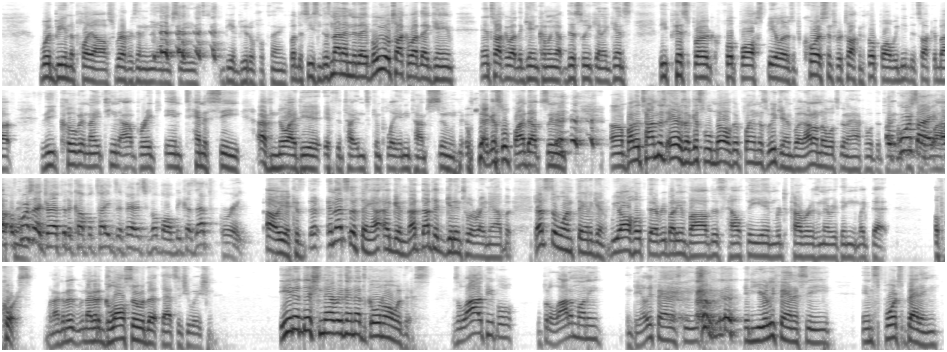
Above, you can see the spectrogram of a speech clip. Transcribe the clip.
would be in the playoffs representing the NFC. It'd be a beautiful thing. But the season does not end today. But we will talk about that game and talk about the game coming up this weekend against the Pittsburgh football Steelers. Of course, since we're talking football, we need to talk about the COVID 19 outbreak in Tennessee. I have no idea if the Titans can play anytime soon. I guess we'll find out soon. Uh, by the time this airs, I guess we'll know if they're playing this weekend. But I don't know what's going to happen with the Titans. Of course, I of thing. course I drafted a couple Titans in fantasy football because that's great. Oh yeah, because and that's the thing. I, again, not not to get into it right now, but that's the one thing. And again, we all hope that everybody involved is healthy and recovers and everything like that. Of course, we're not gonna we're not gonna gloss over that that situation. In addition to everything that's going on with this, there's a lot of people who put a lot of money in daily fantasy, in yearly fantasy, in sports betting,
